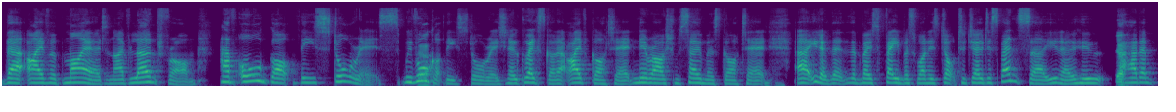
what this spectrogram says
that I've admired and I've learned from have all got these stories. We've yeah. all got these stories. You know, Greg's got it. I've got it. Niraj from Soma's got it. Mm-hmm. Uh, you know, the, the most famous one is Dr. Joe Dispenza, you know, who yeah. had a,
